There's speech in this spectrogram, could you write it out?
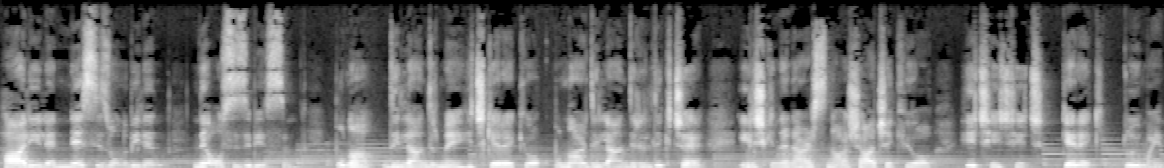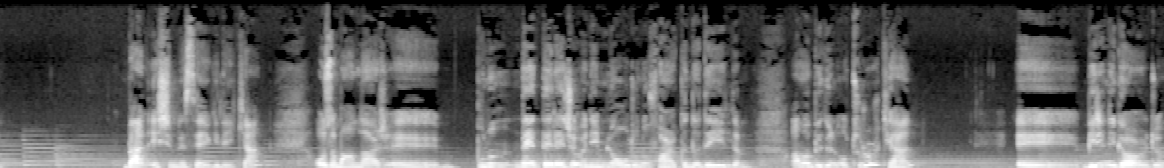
Haliyle ne siz onu bilin ne o sizi bilsin. Buna dillendirmeye hiç gerek yok. Bunlar dillendirildikçe ilişkinin enerjisini aşağı çekiyor. Hiç hiç hiç gerek duymayın. Ben eşimle sevgiliyken o zamanlar e, bunun ne derece önemli olduğunu farkında değildim. Ama bir gün otururken e, birini gördüm.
